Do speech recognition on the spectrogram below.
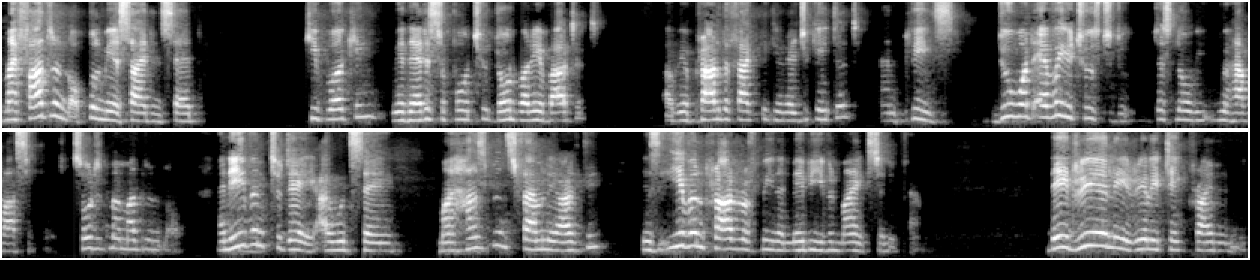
my father in law pulled me aside and said, Keep working. We're there to support you. Don't worry about it. Uh, we're proud of the fact that you're educated. And please do whatever you choose to do. Just know you have our support. So did my mother in law. And even today, I would say my husband's family, Aarti, is even prouder of me than maybe even my extended family. They really, really take pride in me.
